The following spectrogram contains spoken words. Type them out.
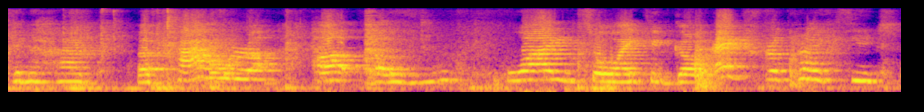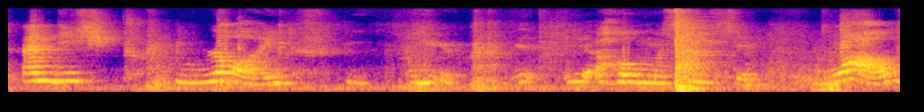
can have a power up of wine so I can go extra crazy and destroy Homer Simpson while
